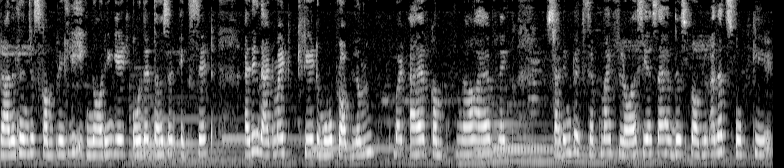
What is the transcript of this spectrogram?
rather than just completely ignoring it. Oh, that doesn't exist. I think that might create more problem. But I have come now. I have like starting to accept my flaws. Yes, I have this problem, and that's okay.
